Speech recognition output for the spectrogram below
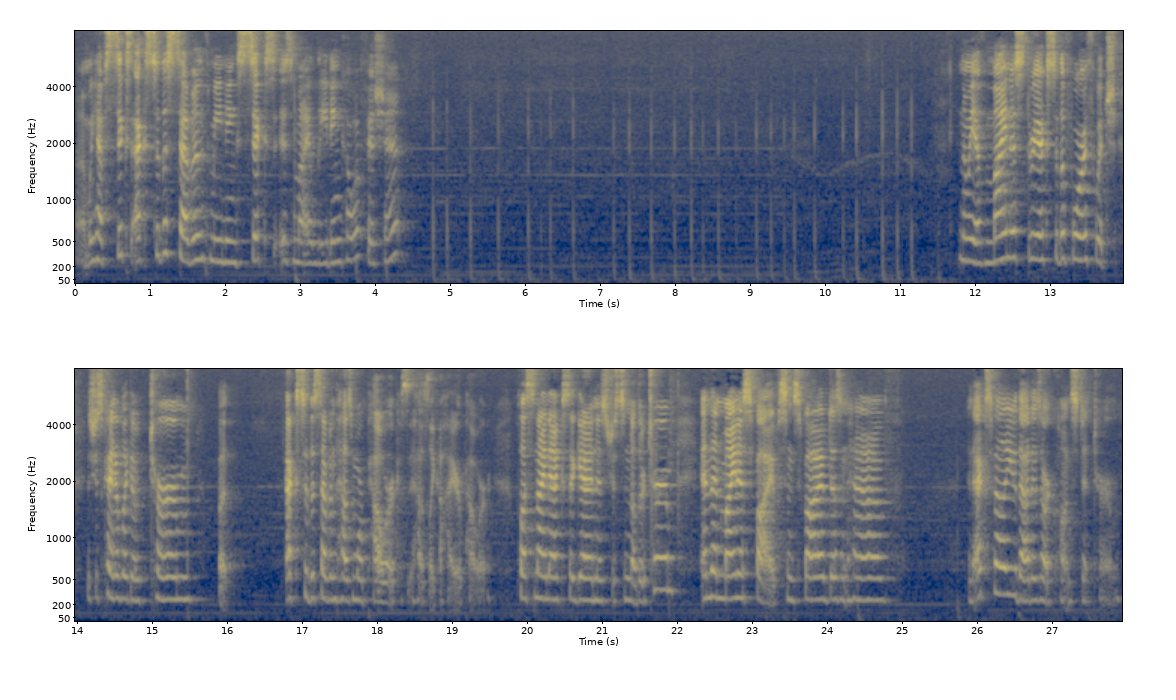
Um, we have 6x to the 7th, meaning 6 is my leading coefficient. And then we have minus 3x to the fourth, which is just kind of like a term, but x to the seventh has more power because it has like a higher power. Plus 9x, again, is just another term. And then minus 5. Since 5 doesn't have an x value, that is our constant term.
